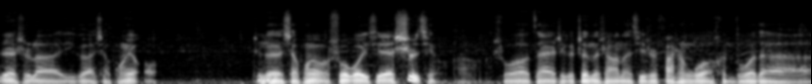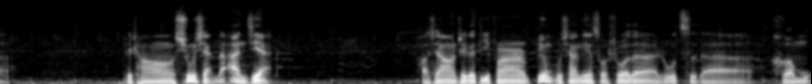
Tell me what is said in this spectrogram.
认识了一个小朋友。这个嗯小朋友说过一些事情啊，说在这个镇子上呢，其实发生过很多的非常凶险的案件，好像这个地方并不像您所说的如此的和睦。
